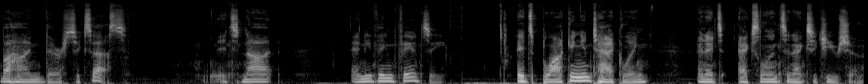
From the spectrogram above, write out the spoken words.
behind their success. It's not anything fancy, it's blocking and tackling, and it's excellence in execution.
